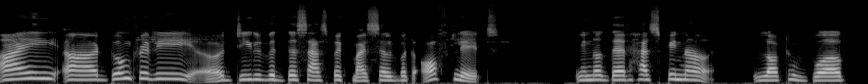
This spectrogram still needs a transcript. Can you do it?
I uh, don't really uh, deal with this aspect myself, but of late, you know, there has been a lot of work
